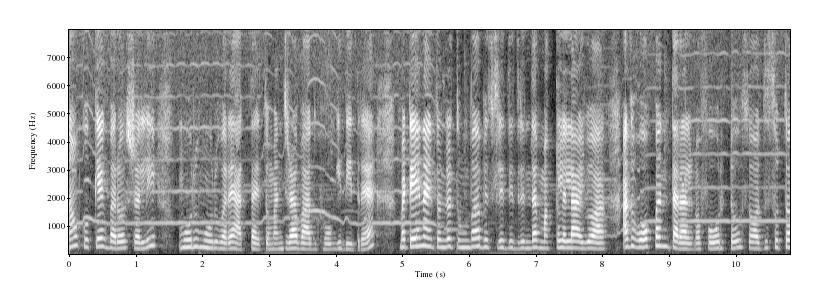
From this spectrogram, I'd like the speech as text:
ನಾವು ಕುಕ್ಕೆಗೆ ಬರೋಷ್ಟರಲ್ಲಿ ಮೂರು, ಮೂರುವರೆ ಆಗ್ತಾಯಿತ್ತು ಮಂಜ್ರಾಬಾದ್ಗೆ ಹೋಗಿದ್ದಿದ್ರೆ. ಬಟ್ ಏನಾಯಿತು ಅಂದರೆ ತುಂಬ ಬಿಸಿಲಿದ್ದಿದ್ರಿಂದ ಮಕ್ಕಳೆಲ್ಲ, ಅಯ್ಯೋ ಅದು ಓಪನ್ ಥರ ಅಲ್ವಾ ಫೋರ್ಟು? ಸೊ ಅದು ಸುತ್ತೋ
